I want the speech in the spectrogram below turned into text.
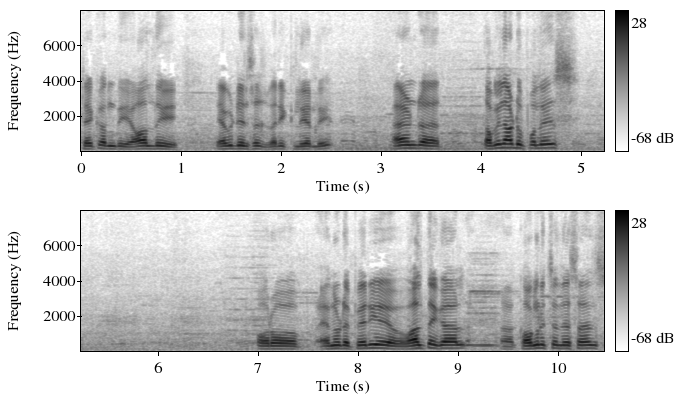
taken the all the evidences very clearly and Tamil Nadu police ஒரு என்னோட பெரிய வாழ்த்துக்கள் காங்க்ராச்சுலேஷன்ஸ்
